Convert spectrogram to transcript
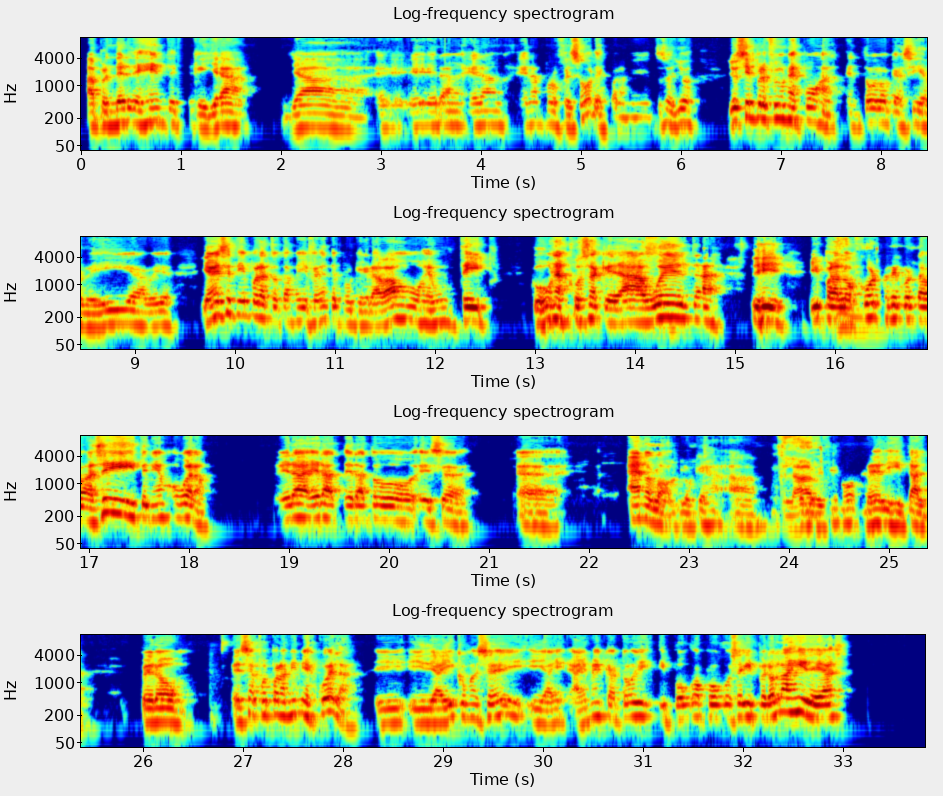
aprender de gente que ya ya eh, eran, eran, eran profesores para mí. Entonces yo, yo siempre fui una esponja en todo lo que hacía, veía, veía. Y en ese tiempo era totalmente diferente porque grabábamos en un tape con una cosa que daba vueltas y, y, para los cortes se cortaba así y teníamos, bueno, era, era, era todo esa uh, analog, lo que es uh, claro. digital. Pero esa fue para mí mi escuela y, y de ahí comencé y, ahí, ahí, me encantó y, poco a poco seguí. Pero las ideas,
